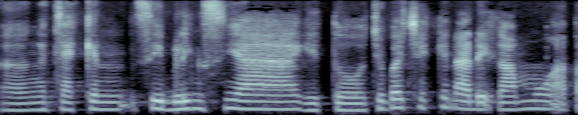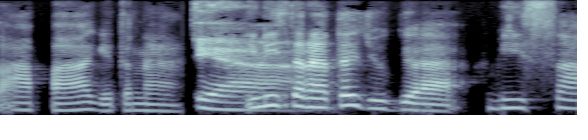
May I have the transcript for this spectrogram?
ngecekin siblingsnya gitu coba cekin adik kamu atau apa gitu nah yeah. ini ternyata juga bisa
